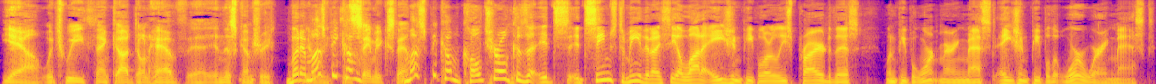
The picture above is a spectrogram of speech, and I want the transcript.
Yeah, which we thank God don't have uh, in this country. But it must become the same extent. must become cultural because it's it seems to me that I see a lot of Asian people, or at least prior to this, when people weren't wearing masks, Asian people that were wearing masks.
